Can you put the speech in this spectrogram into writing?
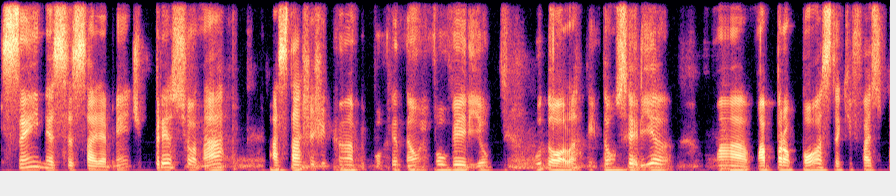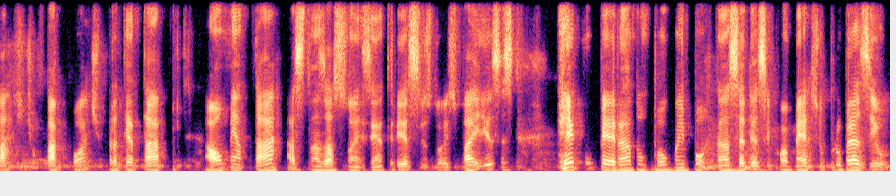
sem necessariamente pressionar as taxas de câmbio, porque não envolveriam o dólar. Então, seria uma, uma proposta que faz parte de um pacote para tentar aumentar as transações entre esses dois países, recuperando um pouco a importância desse comércio para o Brasil.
